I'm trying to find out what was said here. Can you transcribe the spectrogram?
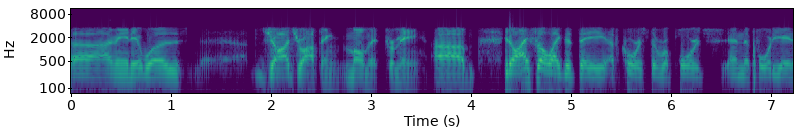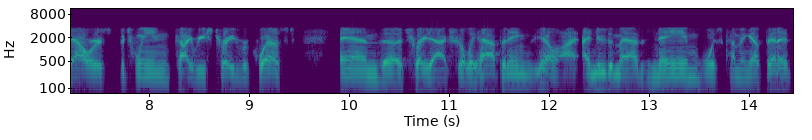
I mean, it was jaw dropping moment for me. Um, you know, I felt like that they, of course, the reports and the 48 hours between Kyrie's trade request and the trade actually happening, you know, I, I knew the Mavs name was coming up in it.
